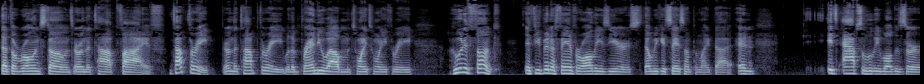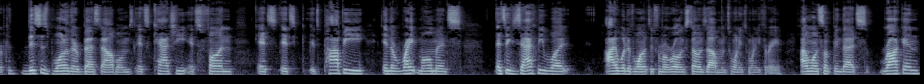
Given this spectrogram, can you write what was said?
that the Rolling Stones are in the top five, top three. They're in the top three with a brand new album in 2023. Who would have thunk, if you've been a fan for all these years, that we could say something like that? And it's absolutely well deserved. This is one of their best albums. It's catchy, it's fun, it's it's it's poppy in the right moments. It's exactly what I would have wanted from a Rolling Stones album in 2023. I want something that's rocking,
